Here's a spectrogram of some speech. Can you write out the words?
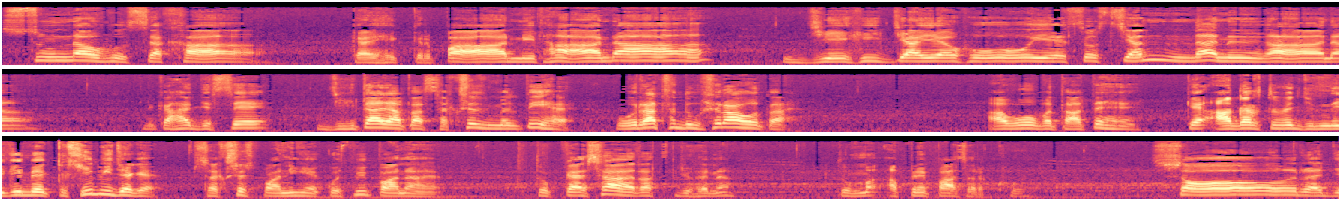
सुनहु सखा कह कृपा निधाना जे ही जय हो ये सो चंदन आना। ने कहा जिससे जीता जाता सक्सेस मिलती है। वो रथ दूसरा होता है। अब वो बताते हैं कि अगर तुम्हें ज़िंदगी में किसी भी जगह सक्सेस पानी है, कुछ भी पाना है तो कैसा रथ जो है ना, तुम अपने पास रखो। सौरज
